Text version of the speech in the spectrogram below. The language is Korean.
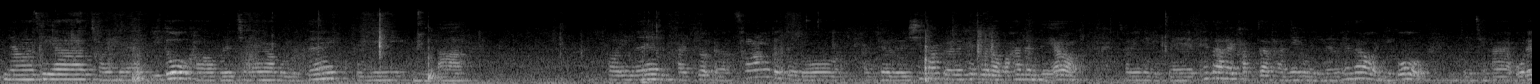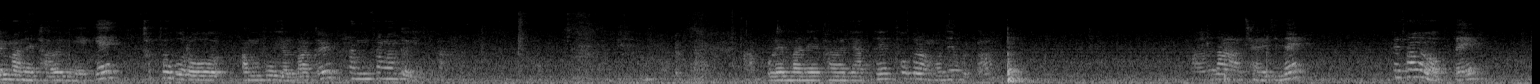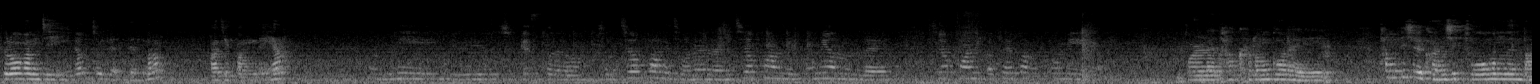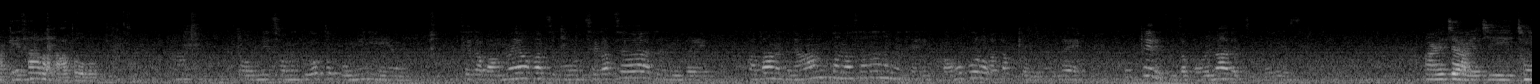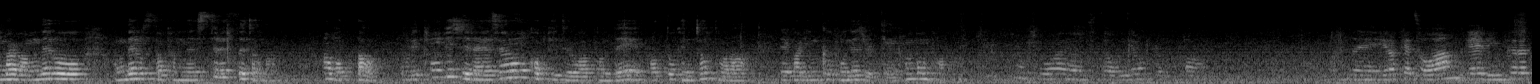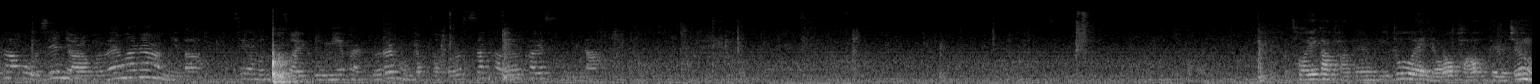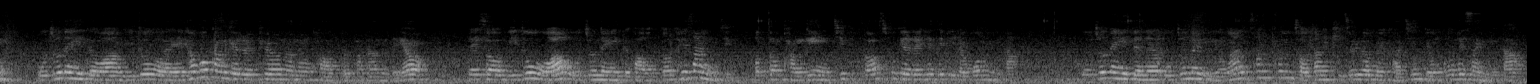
안녕하세요. 저희는 미도 가업을 진행하고 있는 고민입니다. 저희는 발표, 어, 상황극으로 발표를 시작을 해보려고 하는데요. 저희는 이제 회사를 각자 다니고 있는 회사원이고, 이제 제가 오랜만에 다은이에게 카톡으로 안부 연락을 한 상황극입니다. 아, 오랜만에 다은이한테 톡을 한번 해볼까? 다은아, 잘 지내? 회사는 어때? 들어간 지 2년쯤 됐댔나? 아직 막내야? 언니 유유 죽겠어요. 저 취업하기 전에는 취업하는 게 꿈이었는데 취업하니까 퇴사가 꿈이에요. 원래 다 그런 거래. 탕비실 간식 주워 먹는 나게 살아 나도. 아, 근데 언니 저는 그것도 고민이에요. 제가 막내여가지고 제가 채워야 되는데 과자는 그냥 아무거나 사다 놓으면 되니까 호불호가 딱히 없는데 커피를 진짜 뭘 넣어야 될지. 알지 알지. 정말 막내로 막내로서 받는 스트레스잖아. 아 맞다. 우리 탕비실에 새로운 커피 들어왔던데 맛도 괜찮더라. 내가 링크 보내줄게. 한번 봐. 아, 좋아요. 진짜 언니밖에 없다. 네, 이렇게 저와 함께 링크를 타고 오신 여러분을 환영합니다. 지금부터 저희 구미 발표를 본격적으로 시작하도록 하겠습니다. 저희가 받은 위도어의 여러 과업들 중 오존에이드와 위도어의 협업 관계를 표현하는 과업을 받았는데요. 그래서 위도어와 오존에이드가 어떤 회사인지, 어떤 관계인지부터 소개를 해드리려고 합니다. 오존에이드는 오존을 이용한 상품 저장 기술력을 가진 연구회사입니다.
